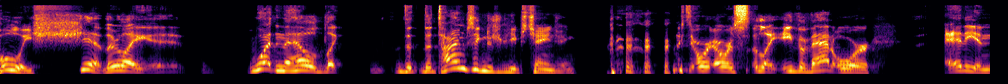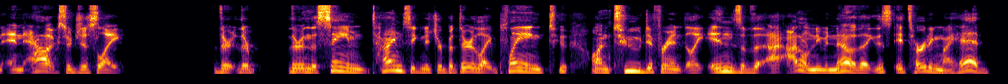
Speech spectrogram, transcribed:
Holy shit. They're like what in the hell? Like the the time signature keeps changing. Or or like either that or eddie and, and alex are just like they're they're they're in the same time signature but they're like playing two on two different like ends of the i, I don't even know. Like this it's hurting my head.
